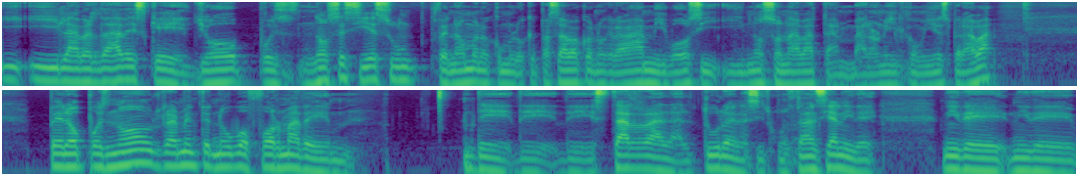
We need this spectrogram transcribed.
Y, la verdad es que yo, pues, no sé si es un fenómeno como lo que pasaba cuando grababa mi voz y, no sonaba tan varonil como yo esperaba. Pero pues no, realmente no hubo forma de, de, de, estar a la altura de la circunstancia, ni de, ni de, ni de,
